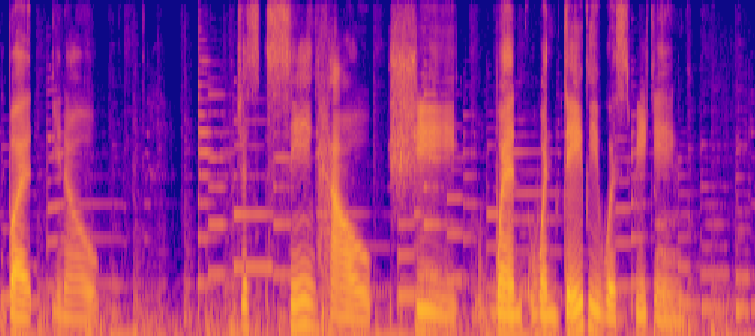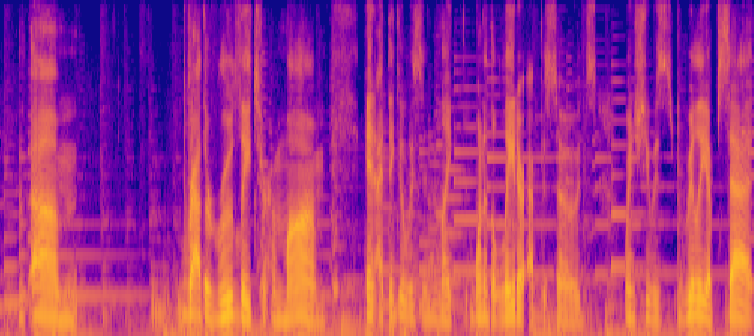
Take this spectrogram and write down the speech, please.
But you know just seeing how she when when Devi was speaking um rather rudely to her mom and i think it was in like one of the later episodes when she was really upset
